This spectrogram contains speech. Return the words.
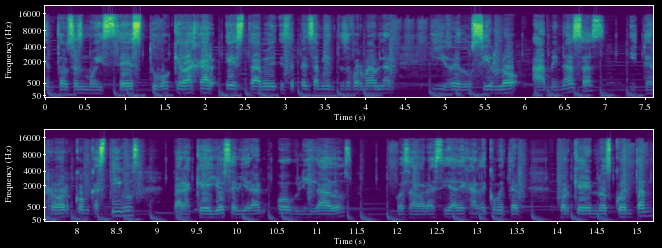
Entonces Moisés tuvo que bajar esta, este pensamiento, esa forma de hablar y reducirlo a amenazas y terror con castigos para que ellos se vieran obligados pues ahora sí a dejar de cometer porque nos cuentan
